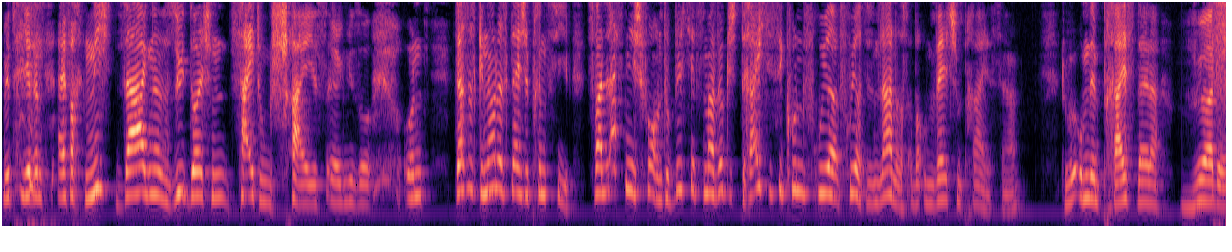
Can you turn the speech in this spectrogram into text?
mit ihren einfach nichtssagenden süddeutschen Zeitungsscheiß irgendwie so. Und das ist genau das gleiche Prinzip. Zwar lassen die dich vor und du bist jetzt mal wirklich 30 Sekunden früher, früher aus diesem Laden raus, aber um welchen Preis, ja? Du, um den Preis deiner Würde.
